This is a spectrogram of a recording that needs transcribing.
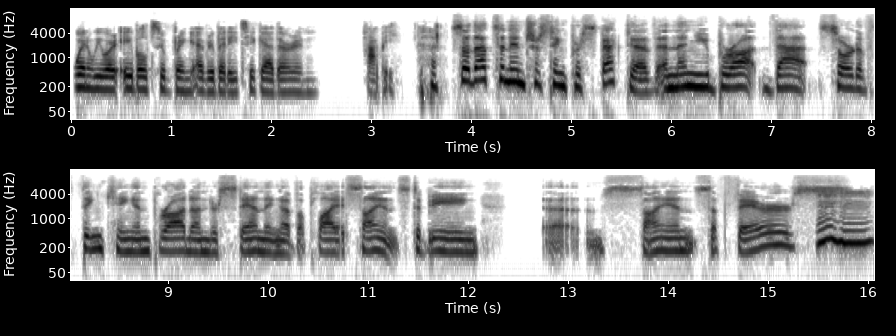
when we were able to bring everybody together and happy. so that's an interesting perspective. And then you brought that sort of thinking and broad understanding of applied science to being uh, science affairs. Mm-hmm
